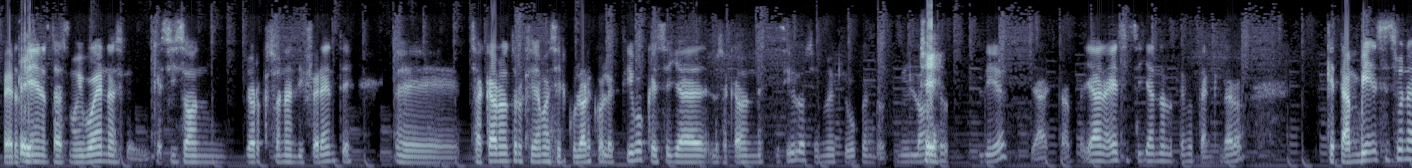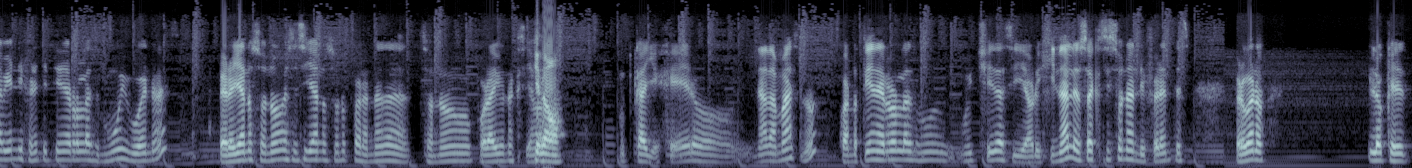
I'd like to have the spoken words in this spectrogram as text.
Pero tienen otras muy buenas que, sí son, yo creo que suenan diferente. Eh, sacaron otro que se llama Circular Colectivo, que ese ya lo sacaron en este siglo, si no me equivoco, en 2011 2010. Ya está, ya ese sí ya no lo tengo tan claro que también se suena bien diferente, tiene rolas muy buenas, pero ya no sonó, ese sí ya no sonó para nada, sonó por ahí una que se llama no. Callejero, nada más, ¿no? Cuando tiene rolas muy, muy chidas y originales, o sea que sí suenan diferentes, pero bueno, lo que,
